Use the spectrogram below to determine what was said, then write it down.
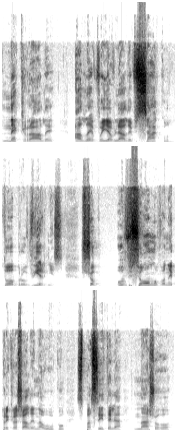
не крали, але виявляли всяку добру вірність, щоб у всьому вони прикрашали науку Спасителя нашого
